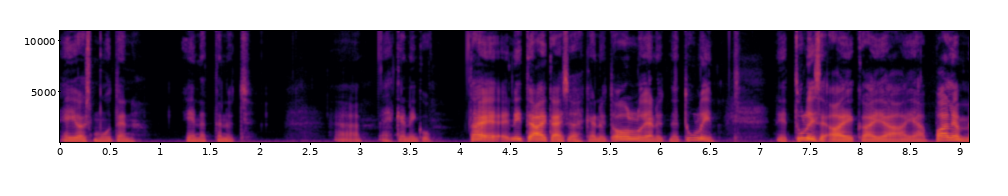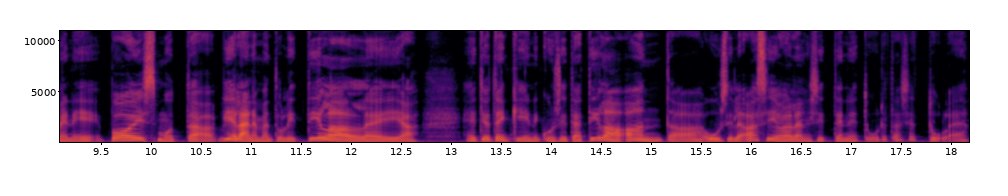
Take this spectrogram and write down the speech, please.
ei olisi muuten ennättänyt ää, ehkä niin kuin, tai niitä aikaisia ehkä nyt ollut ja nyt ne tuli. Niin tuli se aika ja, ja paljon meni pois, mutta vielä enemmän tuli tilalle ja et jotenkin kun sitä tilaa antaa uusille asioille, niin sitten ne uudet asiat tulee.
